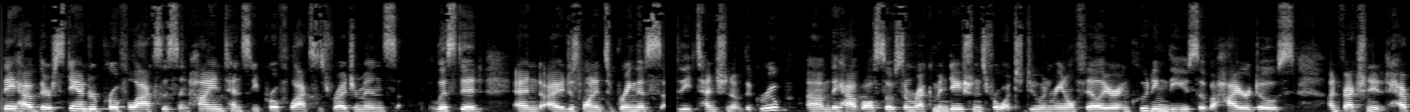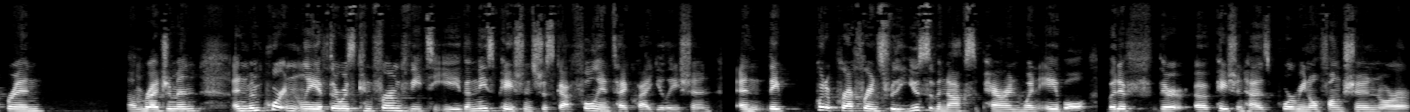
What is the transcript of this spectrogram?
They have their standard prophylaxis and high intensity prophylaxis regimens listed. And I just wanted to bring this to the attention of the group. Um, they have also some recommendations for what to do in renal failure, including the use of a higher dose unfractionated heparin. Um, regimen. And importantly, if there was confirmed VTE, then these patients just got full anticoagulation and they put a preference for the use of enoxaparin when able. But if their a patient has poor renal function or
